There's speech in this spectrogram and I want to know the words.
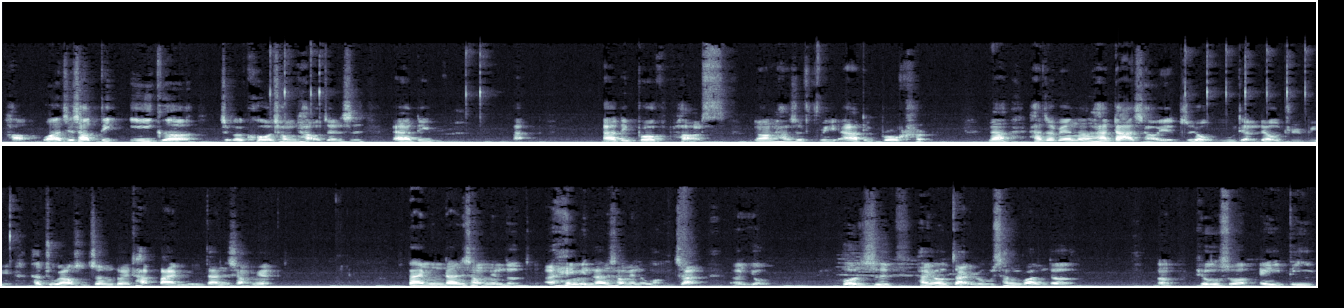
好，我要介绍第一个这个扩充套件是 Adi AdBlock Plus，然后它是 Free AdBlocker，。那它这边呢，它大小也只有五点六 GB，它主要是针对它白名单上面。白名单上面的呃黑名单上面的网站呃有，或者是它有载入相关的，嗯，比如说 AD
